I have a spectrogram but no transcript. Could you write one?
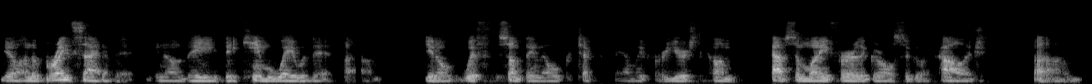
you know, on the bright side of it, you know, they they came away with it, um, you know, with something that will protect the family for years to come, have some money for the girls to go to college, um,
